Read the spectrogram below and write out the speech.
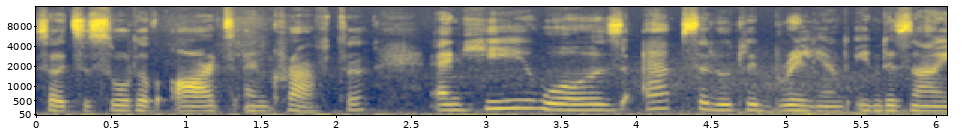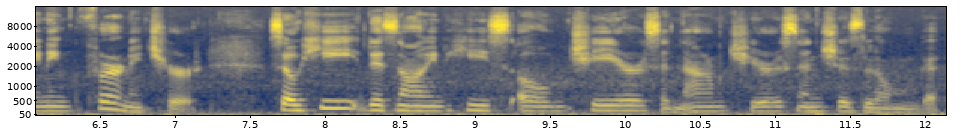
so it's a sort of arts and craft, and he was absolutely brilliant in designing furniture. So he designed his own chairs and armchairs and chaise longue.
